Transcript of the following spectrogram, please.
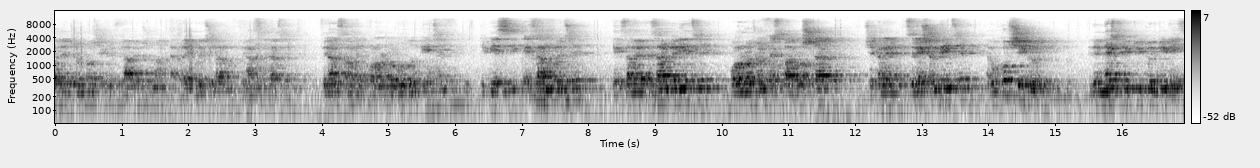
আপের জন্য সেখানে ফিল আপের জন্য অ্যাপ্লাই করেছিলাম ফিনান্সের কাছে। ফিনান্স আমাদের পনেরোটা অনুমোদন দিয়েছে টিপিএসসি এক্সাম করেছে এক্সামের রেজাল্ট বেরিয়েছে, পনেরো জন অ্যাজ পার রোস্টার সেখানে সিলেকশন দিয়েছে এবং খুব শীঘ্রই নেক্সট ফিফটি টোয়েন্টি ডেজ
